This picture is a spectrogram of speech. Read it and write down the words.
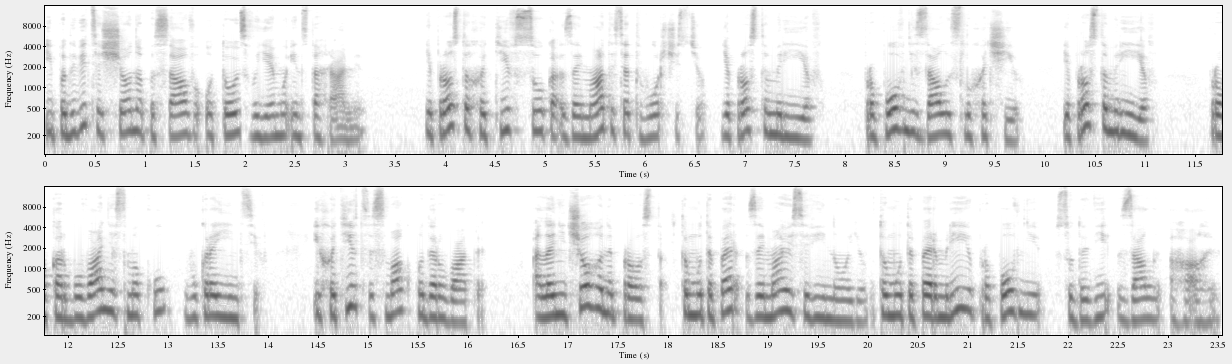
І подивіться, що написав отой в своєму інстаграмі. Я просто хотів, сука, займатися творчістю. Я просто мріяв про повні зали слухачів. Я просто мріяв про карбування смаку в українців і хотів цей смак подарувати. Але нічого не просто. Тому тепер займаюся війною, тому тепер мрію про повні судові зали Гаги.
